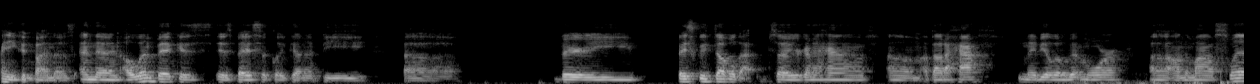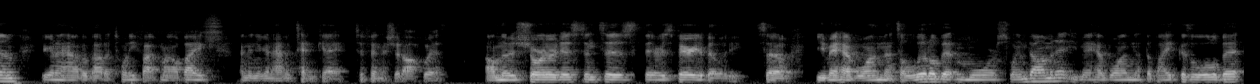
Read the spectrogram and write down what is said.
and you can find those. And then Olympic is is basically going to be uh, very basically double that. So you're going to have um, about a half, maybe a little bit more uh, on the mile swim. You're going to have about a 25 mile bike, and then you're going to have a 10K to finish it off with. On those shorter distances, there's variability. So you may have one that's a little bit more swim dominant. You may have one that the bike is a little bit,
